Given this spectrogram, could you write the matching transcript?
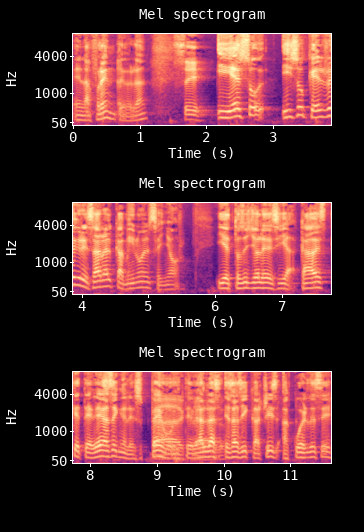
en la frente, ¿verdad? Sí. Y eso hizo que él regresara al camino del Señor. Y entonces yo le decía, cada vez que te veas en el espejo Ah, y te veas las- esa cicatriz, acuérdese,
